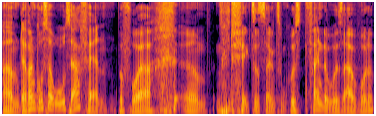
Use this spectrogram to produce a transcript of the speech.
Ähm, der war ein großer USA-Fan, bevor er ähm, im Endeffekt sozusagen zum größten Feind der USA wurde.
